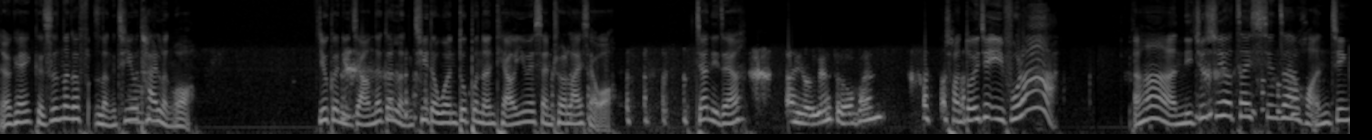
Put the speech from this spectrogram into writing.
，OK，可是那个冷气又太冷哦，又跟你讲那个冷气的温度不能调，因为 centralize 了哦。这样你怎样？哎呦，那怎么办？穿多一件衣服啦！啊，你就是要在现在环境，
